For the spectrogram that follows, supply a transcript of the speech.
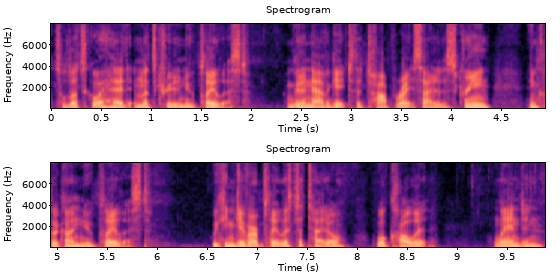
So let's go ahead and let's create a new playlist. I'm going to navigate to the top right side of the screen and click on New Playlist. We can give our playlist a title. We'll call it Landon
